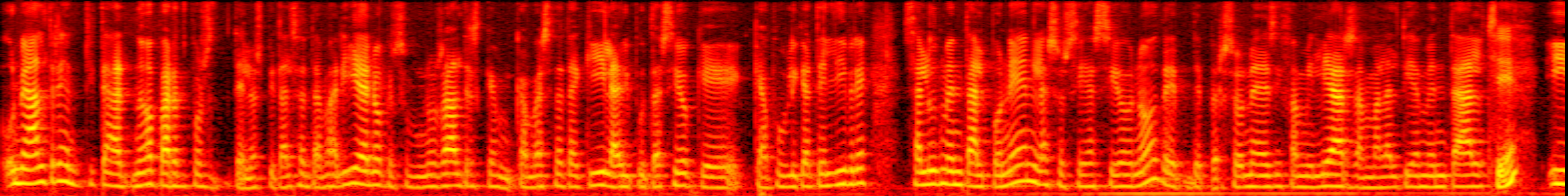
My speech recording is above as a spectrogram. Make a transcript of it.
una altra entitat, no? a part doncs, de l'Hospital Santa Maria, no? que som nosaltres que, que hem estat aquí, la Diputació que, que ha publicat el llibre, Salut Mental Ponent, l'associació no? de, de persones i familiars amb malaltia mental, sí? i,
